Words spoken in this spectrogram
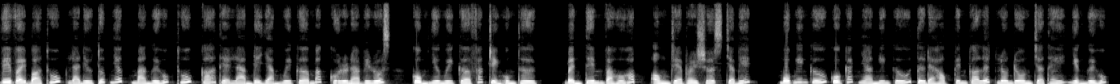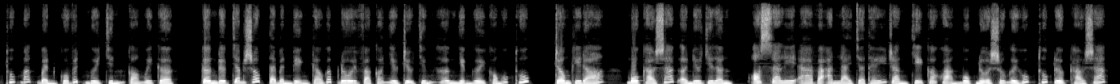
Vì vậy bỏ thuốc là điều tốt nhất mà người hút thuốc có thể làm để giảm nguy cơ mắc coronavirus cũng như nguy cơ phát triển ung thư, bệnh tim và hô hấp, ông Ghebreyesus cho biết. Một nghiên cứu của các nhà nghiên cứu từ Đại học King College London cho thấy những người hút thuốc mắc bệnh COVID-19 có nguy cơ, cần được chăm sóc tại bệnh viện cao gấp đôi và có nhiều triệu chứng hơn những người không hút thuốc. Trong khi đó, một khảo sát ở New Zealand, Australia và Anh lại cho thấy rằng chỉ có khoảng một nửa số người hút thuốc được khảo sát,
